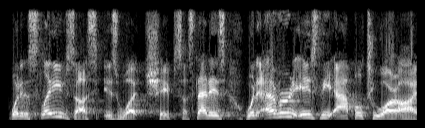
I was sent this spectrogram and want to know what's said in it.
What enslaves us is what shapes us. That is, whatever is the apple to our eye,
